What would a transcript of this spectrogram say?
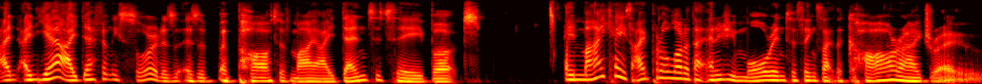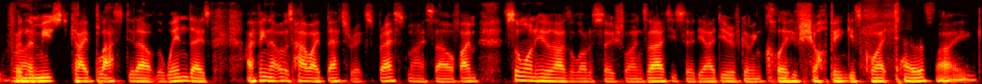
and, and yeah i definitely saw it as, as a, a part of my identity but in my case, I put a lot of that energy more into things like the car I drove right. and the music I blasted out the windows. I think that was how I better expressed myself. I'm someone who has a lot of social anxiety, so the idea of going clothes shopping is quite terrifying.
